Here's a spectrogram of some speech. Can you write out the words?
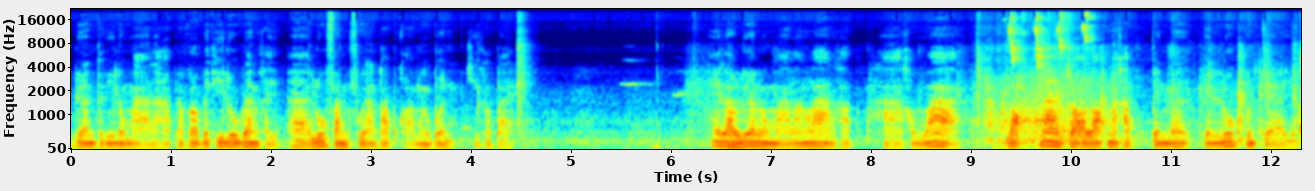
เลื่อนตัวนี้ลงมานะครับ แล้วก็ไปที่รูปแว่นขยอ่ารูปฟันเฟืองครับ ขวามือบนคลิกเข้าไป ให้เราเลื่อนลงมาล่างๆครับ หาคำว่าล็อกหน้าจอล็อกนะครับ เป็นเป็นรูปกุญแจอยู่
